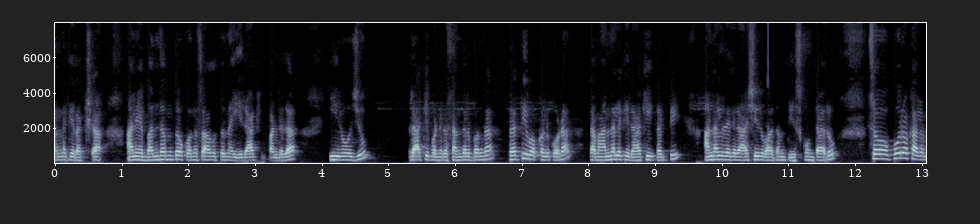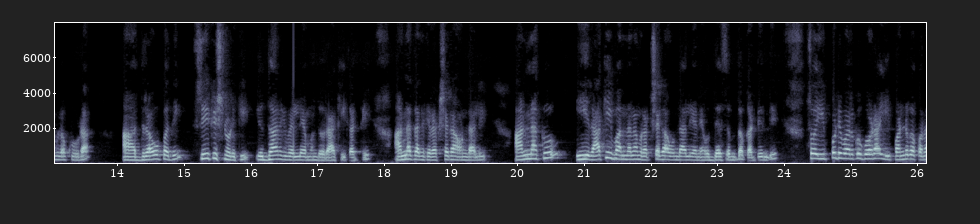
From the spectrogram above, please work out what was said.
అన్నకి రక్ష అనే బంధంతో కొనసాగుతున్న ఈ రాఖీ పండుగ ఈరోజు రాఖీ పండుగ సందర్భంగా ప్రతి ఒక్కళ్ళు కూడా తమ అన్నలకి రాఖీ కట్టి అన్నల దగ్గర ఆశీర్వాదం తీసుకుంటారు. సో పూర్వకాలంలో కూడా ఆ ద్రౌపది శ్రీకృష్ణుడికి యుద్ధానికి వెళ్ళే ముందు రాఖీ కట్టి అన్న తనకి రక్షగా ఉండాలి. అన్నకు ఈ రాఖీ బంధనం రక్షగా ఉండాలి అనే ఉద్దేశంతో కట్టింది. సో ఇప్పటి వరకు కూడా ఈ పండుగ కొన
